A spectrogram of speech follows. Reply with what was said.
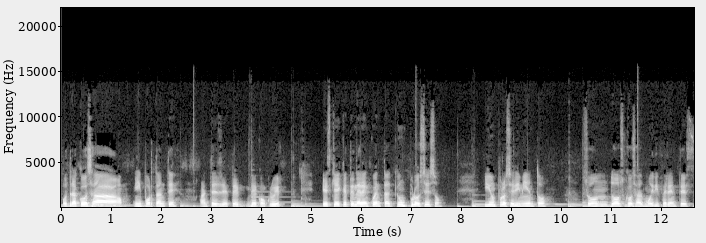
Otra cosa importante antes de, de concluir es que hay que tener en cuenta que un proceso y un procedimiento son dos cosas muy diferentes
